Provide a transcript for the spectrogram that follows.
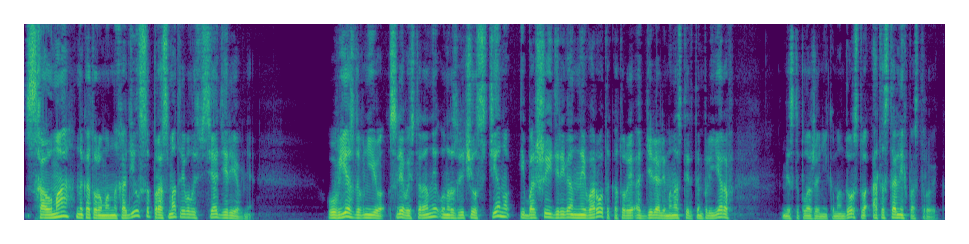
С холма, на котором он находился, просматривалась вся деревня. У въезда в нее с левой стороны он различил стену и большие деревянные ворота, которые отделяли монастырь тамплиеров, местоположение командорства, от остальных построек.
